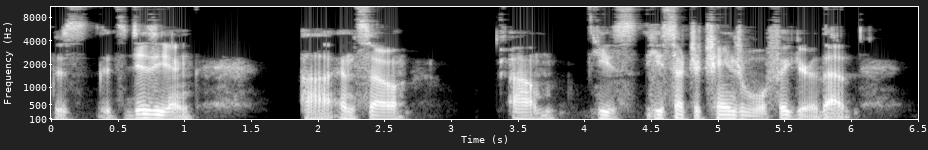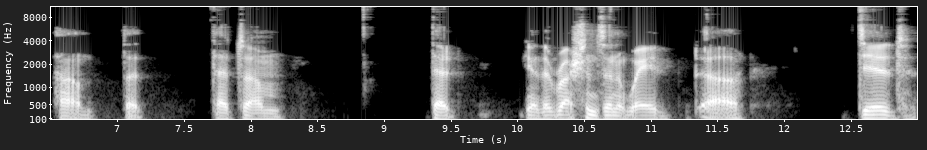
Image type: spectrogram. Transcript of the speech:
this it's dizzying, uh, and so um, he's he's such a changeable figure that um, that that um, that you know the Russians in a way uh, did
